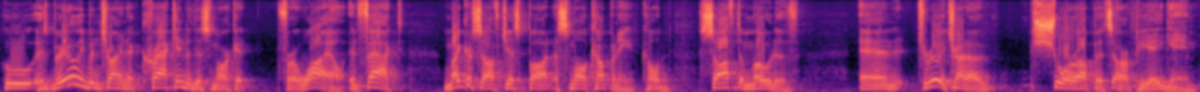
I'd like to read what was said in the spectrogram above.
who has barely been trying to crack into this market for a while. In fact, Microsoft just bought a small company called Softomotive, and to really try to shore up its RPA game.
